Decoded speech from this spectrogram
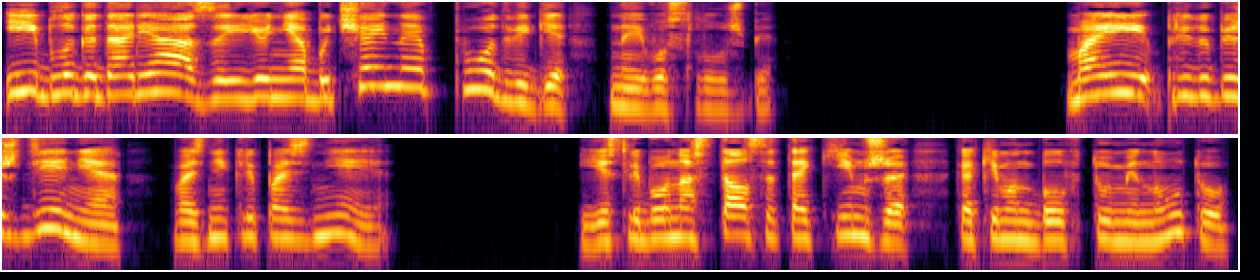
и благодаря за ее необычайные подвиги на его службе. Мои предубеждения возникли позднее. Если бы он остался таким же, каким он был в ту минуту,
